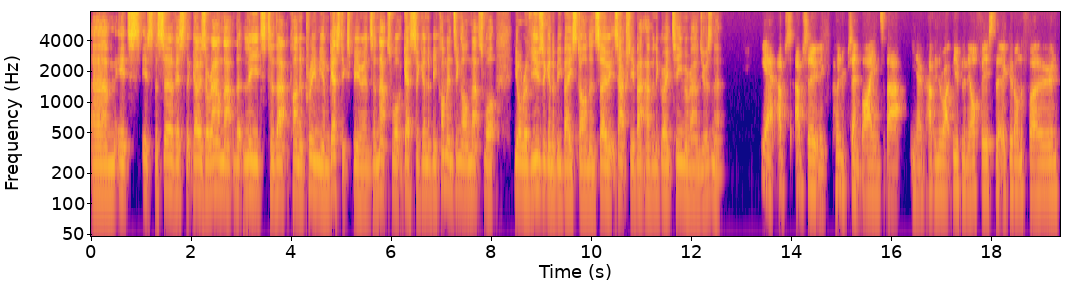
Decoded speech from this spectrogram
Um, it's it's the service that goes around that that leads to that kind of premium guest experience, and that's what guests are going to be commenting on. That's what your reviews are going to be based on, and so it's actually about having a great team around you, isn't it? Yeah, ab- absolutely, hundred percent buy into that. You know, having the right people in the office that are good on the phone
